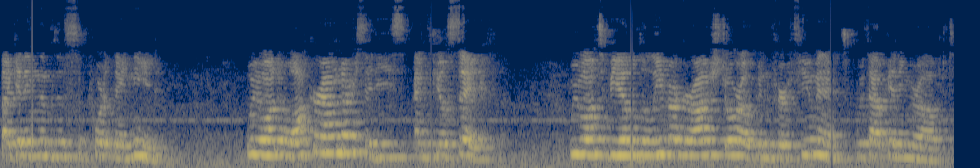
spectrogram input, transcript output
by getting them the support they need. We want to walk around our cities and feel safe. We want to be able to leave our garage door open for a few minutes without getting robbed.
